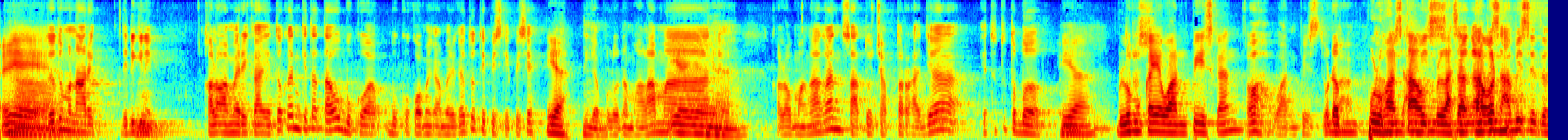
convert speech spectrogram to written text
Iya. Itu tuh menarik. Jadi gini, kalau Amerika itu kan kita tahu buku buku komik Amerika itu tipis-tipis ya. Iya. 36 halaman ya. Kalau manga kan satu chapter aja itu tuh tebel. Iya. Belum kayak One Piece kan? Wah, One Piece tuh Udah puluhan nggak tahun, habis-habis. belasan tahun. Habis-habis itu.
